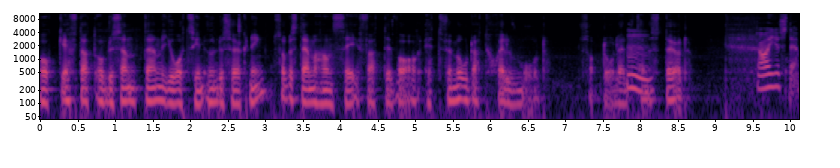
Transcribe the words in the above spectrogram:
Och efter att obducenten gjort sin undersökning så bestämmer han sig för att det var ett förmodat självmord som då ledde till hennes död. ja, just det.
